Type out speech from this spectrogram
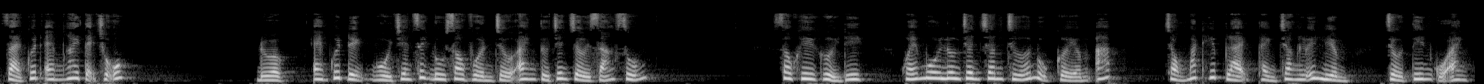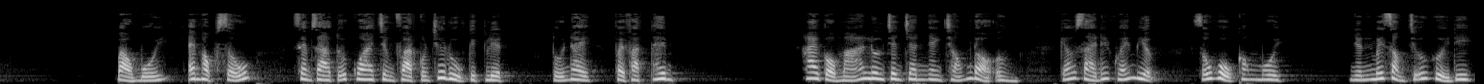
giải quyết em ngay tại chỗ. Được, em quyết định ngồi trên xích đu sau vườn chờ anh từ trên trời giáng xuống. Sau khi gửi đi, khóe môi lương chân chân chứa nụ cười ấm áp, trong mắt híp lại thành trăng lưỡi liềm, chờ tin của anh. Bảo bối, em học xấu, xem ra tối qua trừng phạt còn chưa đủ kịch liệt, tối nay phải phạt thêm. Hai gò má lương chân chân nhanh chóng đỏ ửng, kéo dài đến khóe miệng, xấu hổ cong môi. Nhấn mấy dòng chữ gửi đi.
